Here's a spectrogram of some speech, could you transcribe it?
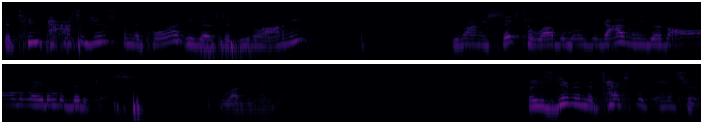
to two passages from the Torah. He goes to Deuteronomy, Deuteronomy 6, to love the Lord your God, and then he goes all the way to Leviticus, to love your neighbor. So he's given the textbook answer.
